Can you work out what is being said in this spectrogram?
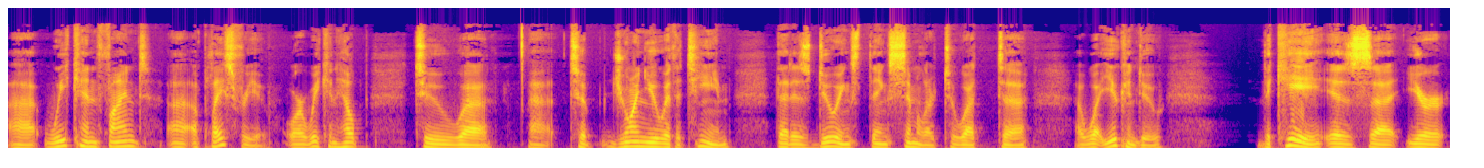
uh, we can find uh, a place for you, or we can help to uh, uh to join you with a team that is doing things similar to what uh, what you can do. The key is your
